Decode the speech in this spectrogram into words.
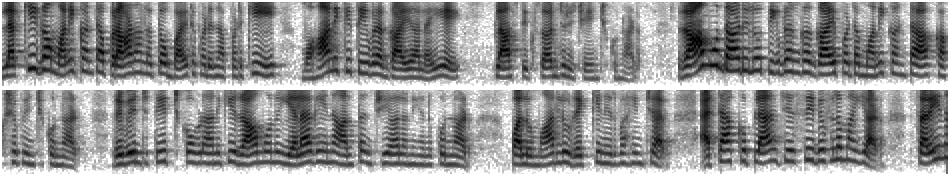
లక్కీగా మణికంఠ ప్రాణాలతో బయటపడినప్పటికీ మొహానికి తీవ్ర గాయాలయ్యే ప్లాస్టిక్ సర్జరీ చేయించుకున్నాడు. రాము దాడిలో తీవ్రంగా గాయపడ్డ మణికంఠ కక్ష పెంచుకున్నాడు. రివెంజ్ తీర్చుకోవడానికి రామును ఎలాగైనా అంతం చేయాలని అనుకున్నాడు. పలుమార్లు రెక్కి నిర్వహించారు. అటాక్ ప్లాన్ చేసి విఫలమయ్యాడు. సరైన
